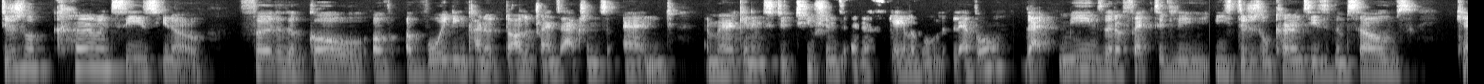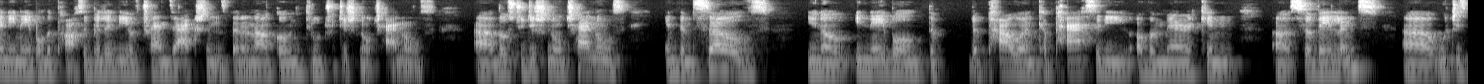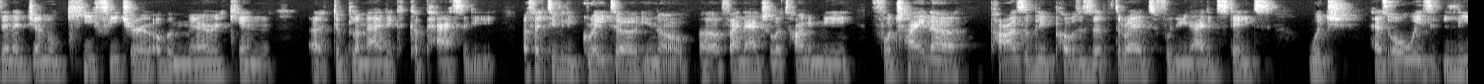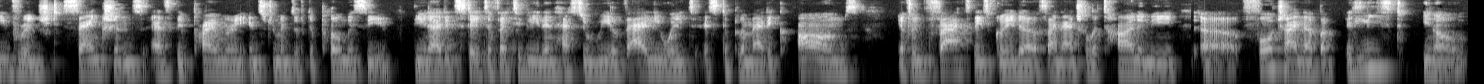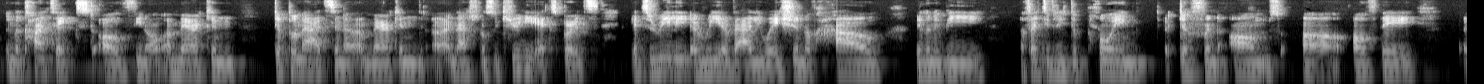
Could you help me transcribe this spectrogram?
digital currencies, you know, further the goal of avoiding kind of dollar transactions and American institutions at a scalable level. That means that effectively these digital currencies themselves can enable the possibility of transactions that are not going through traditional channels. Uh, those traditional channels in themselves, you know, enable the, the power and capacity of American uh, surveillance, uh, which is then a general key feature of American uh, diplomatic capacity. Effectively, greater, you know, uh, financial autonomy for China possibly poses a threat for the United States which has always leveraged sanctions as the primary instrument of diplomacy, the United States effectively then has to reevaluate its diplomatic arms if in fact there's greater financial autonomy uh, for China, but at least you know in the context of you know American diplomats and uh, American uh, national security experts, it's really a reevaluation of how they're going to be effectively deploying different arms uh, of their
